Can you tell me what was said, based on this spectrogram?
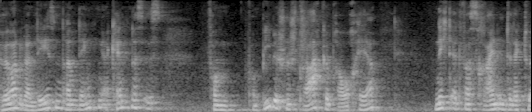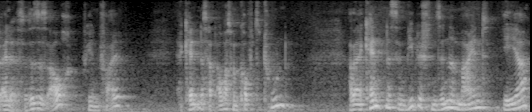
hören oder lesen, daran denken, Erkenntnis ist vom, vom biblischen Sprachgebrauch her nicht etwas rein Intellektuelles. Das ist es auch, auf jeden Fall. Erkenntnis hat auch was mit dem Kopf zu tun. Aber Erkenntnis im biblischen Sinne meint eher,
